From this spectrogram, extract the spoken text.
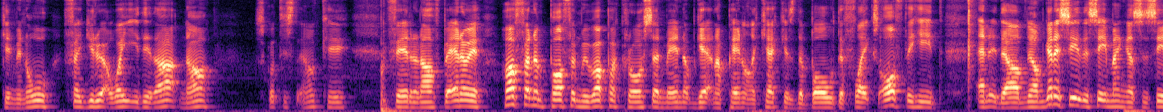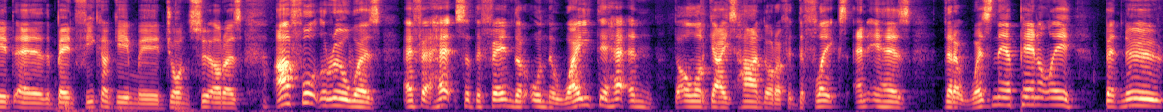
Can we no figure out a way to do that? No. Scottish. Okay, fair enough. But anyway, huffing and puffing, we whip across and we end up getting a penalty kick as the ball deflects off the head into the arm. Now, I'm going to say the same thing as I said uh, the Benfica game with John Souttar is I thought the rule was if it hits a defender on the way to hitting the other guy's hand or if it deflects into his, that it wasn't a penalty. But now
